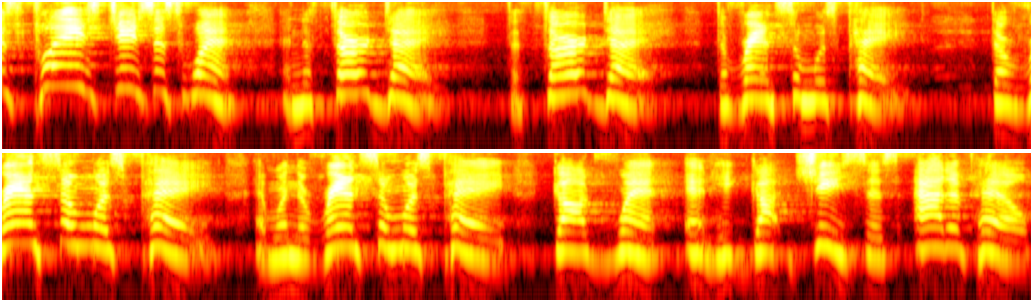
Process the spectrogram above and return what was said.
was pleased, Jesus went. And the third day, the third day, the ransom was paid. The ransom was paid. And when the ransom was paid, God went and he got Jesus out of hell.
